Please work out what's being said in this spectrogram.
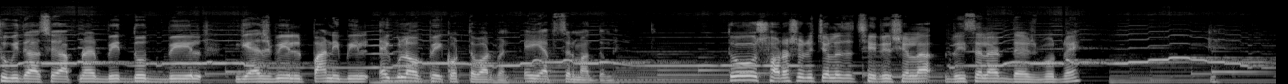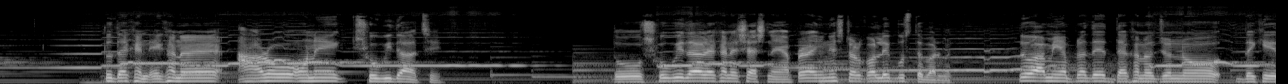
সুবিধা আছে। আপনার বিদ্যুৎ বিল, গ্যাস বিল, পানি বিল এগুলোও পে করতে পারবেন এই অ্যাপসের মাধ্যমে। তো সরাসরি চলে যাচ্ছে রিসেলার রিসেলার ড্যাশবোর্ডে তো দেখেন, এখানে আরও অনেক সুবিধা আছে। তো সুবিধার এখানে শেষ নেই, আপনারা ইনস্টল করলেই বুঝতে পারবেন। তো আমি আপনাদের দেখানোর জন্য দেখিয়ে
